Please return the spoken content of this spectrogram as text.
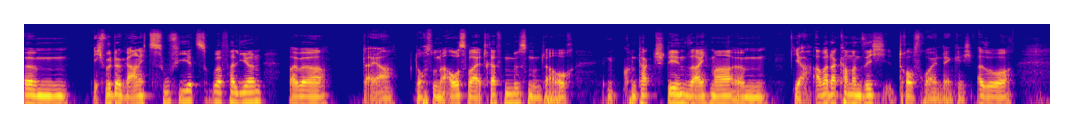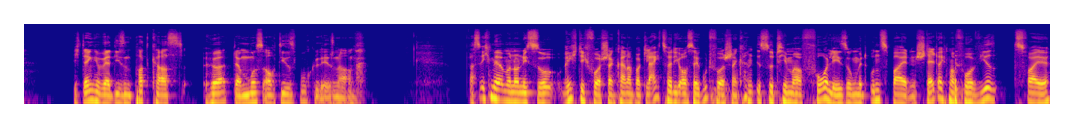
Ähm, ich würde gar nicht zu viel jetzt drüber verlieren, weil wir da ja doch so eine Auswahl treffen müssen und da auch in Kontakt stehen, sag ich mal. Ähm, ja, aber da kann man sich drauf freuen, denke ich. Also ich denke, wer diesen Podcast hört, der muss auch dieses Buch gelesen haben. Was ich mir immer noch nicht so richtig vorstellen kann, aber gleichzeitig auch sehr gut vorstellen kann, ist so Thema Vorlesung mit uns beiden. Stellt euch mal vor, wir zwei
